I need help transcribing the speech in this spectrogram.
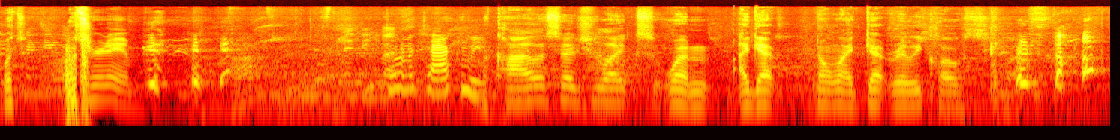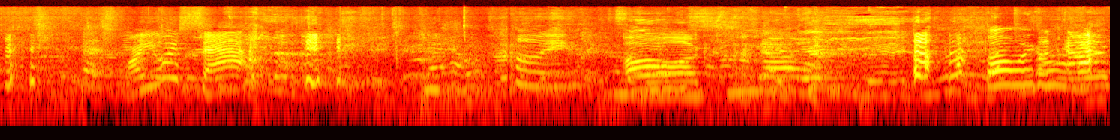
What's what's her name? Don't attack me. Kyla said she likes when I get don't like get really close. Stop it. Why are you always sad? Oh, no! Oh my god.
